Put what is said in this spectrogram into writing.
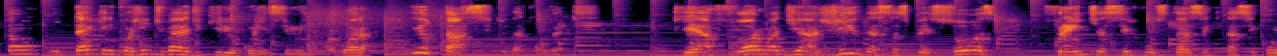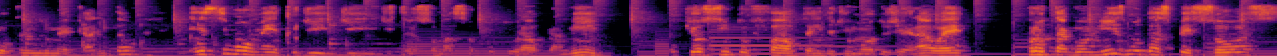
então o técnico a gente vai adquirir o conhecimento. Agora, e o tácito da conversa? Que é a forma de agir dessas pessoas frente à circunstância que está se colocando no mercado. Então, esse momento de, de, de transformação cultural, para mim, o que eu sinto falta ainda de um modo geral é protagonismo das pessoas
